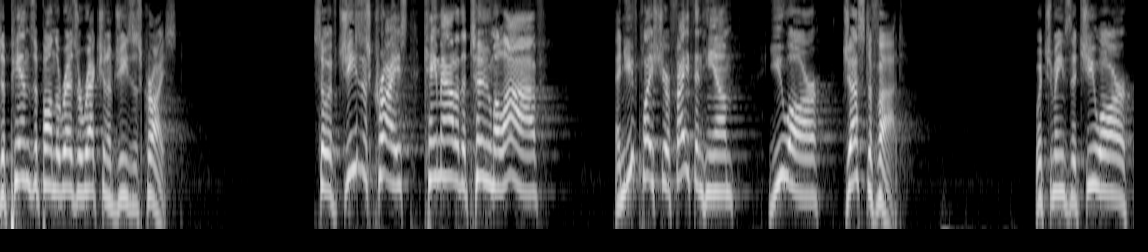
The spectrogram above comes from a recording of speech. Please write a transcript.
depends upon the resurrection of Jesus Christ. So if Jesus Christ came out of the tomb alive and you've placed your faith in him, you are justified, which means that you are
